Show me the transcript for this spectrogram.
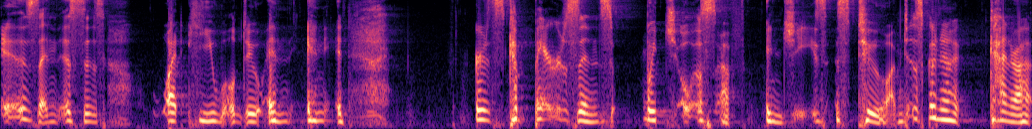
is, and this is what he will do. And, and, and there's comparisons with Joseph and Jesus too. I'm just going to kind of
